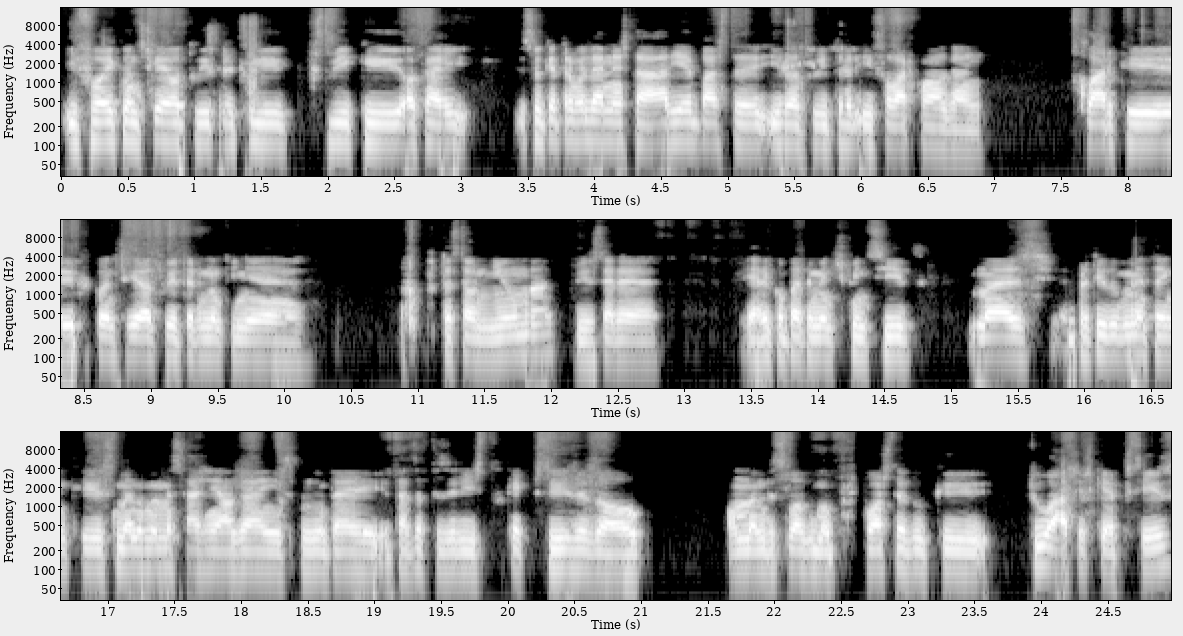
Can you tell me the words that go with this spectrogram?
E foi quando cheguei ao Twitter que percebi que, ok, se eu quero trabalhar nesta área, basta ir ao Twitter e falar com alguém. Claro que, que, quando cheguei ao Twitter não tinha reputação nenhuma, por isso era, era completamente desconhecido, mas a partir do momento em que se manda uma mensagem a alguém e se pergunta estás a fazer isto, o que é que precisas, ou, ou manda-se logo uma proposta do que tu achas que é preciso,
